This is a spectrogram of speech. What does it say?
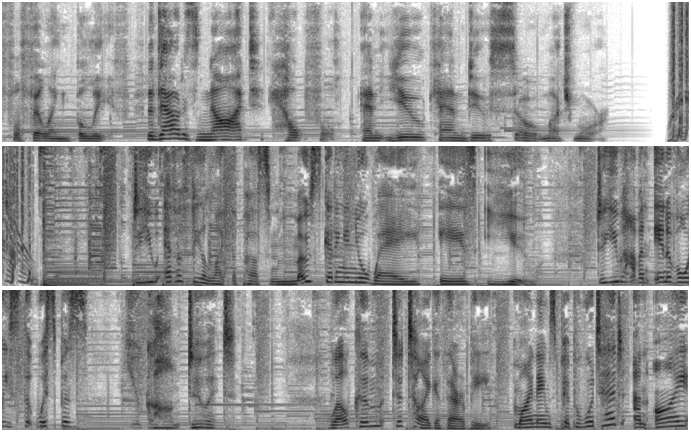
fulfilling belief. The doubt is not helpful, and you can do so much more. Do you ever feel like the person most getting in your way is you? Do you have an inner voice that whispers, you can't do it? Welcome to Tiger Therapy. My name's Pippa Woodhead, and I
